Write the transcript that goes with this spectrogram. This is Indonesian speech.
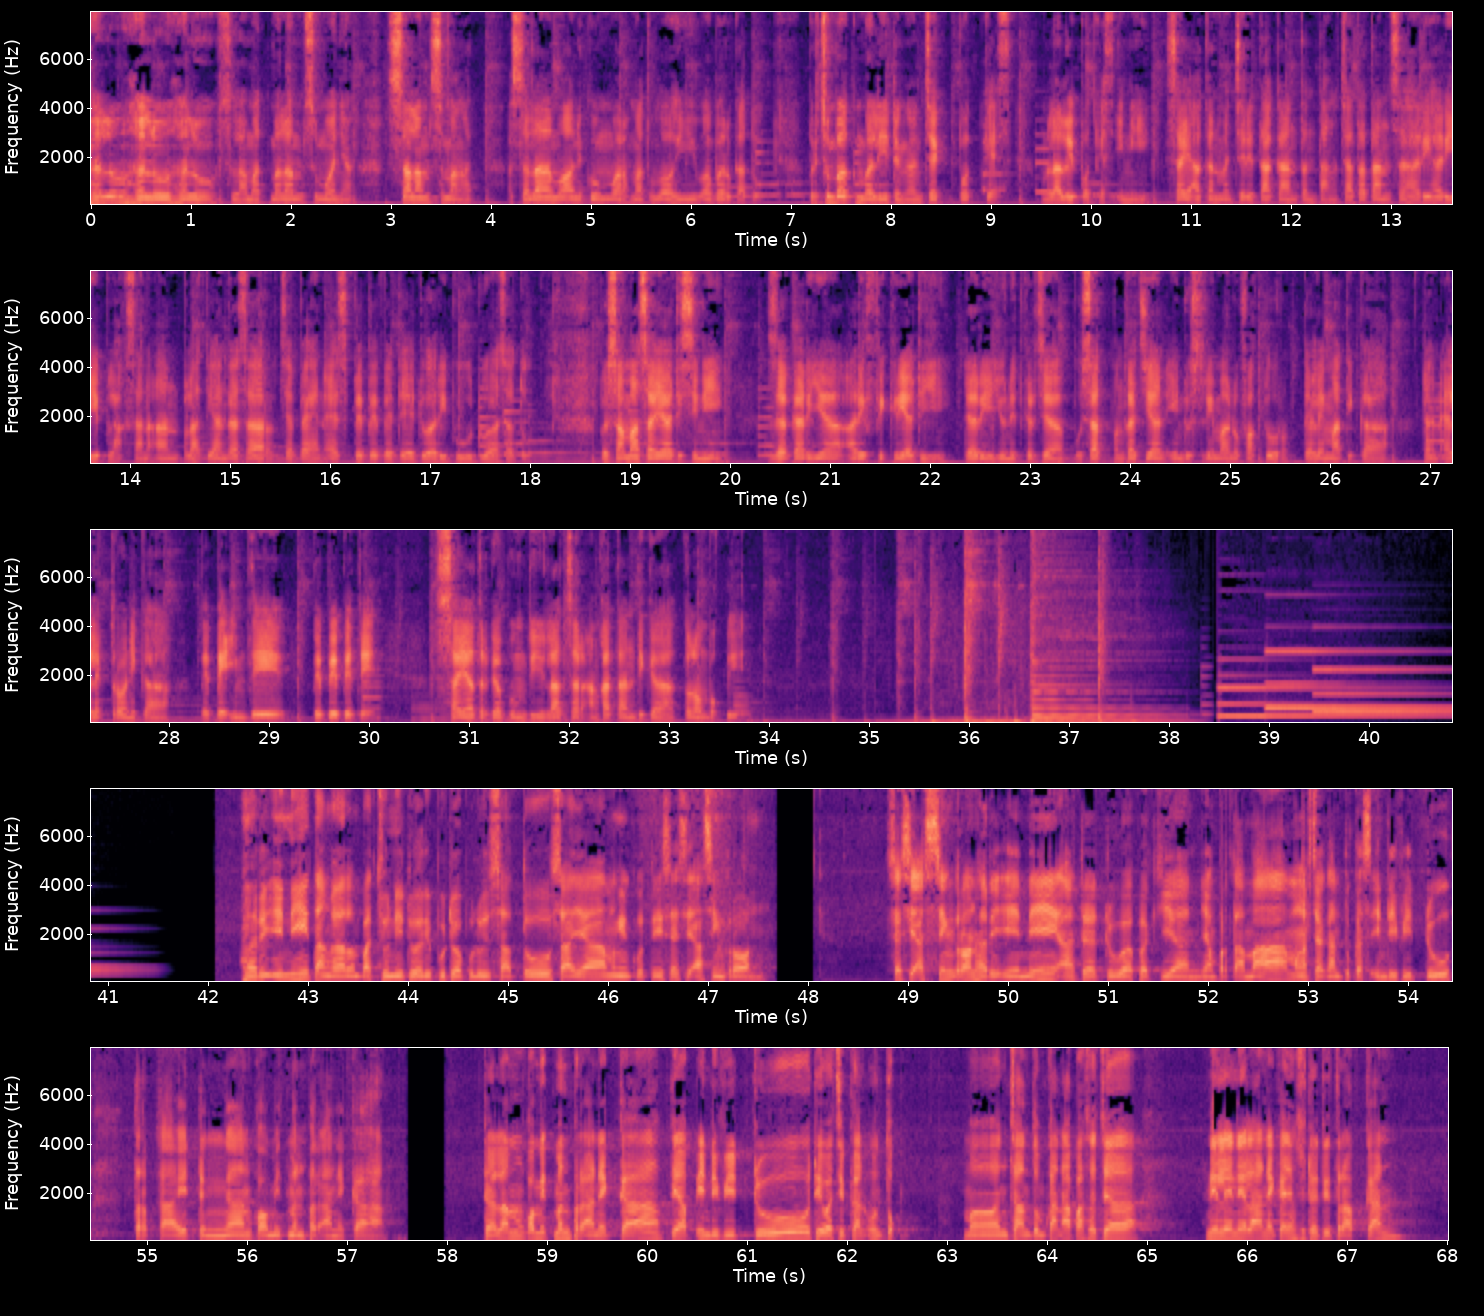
Halo, halo, halo, selamat malam semuanya. Salam semangat. Assalamualaikum warahmatullahi wabarakatuh. Berjumpa kembali dengan Cek Podcast. Melalui podcast ini, saya akan menceritakan tentang catatan sehari-hari pelaksanaan pelatihan dasar CPNS BPPT 2021. Bersama saya di sini, Zakaria Arif Fikriyadi dari Unit Kerja Pusat Pengkajian Industri Manufaktur, Telematika, dan Elektronika PPIMT, BPPT. Saya tergabung di Latsar Angkatan 3 Kelompok B. Hari ini tanggal 4 Juni 2021 saya mengikuti sesi asinkron. Sesi asinkron hari ini ada dua bagian. Yang pertama mengerjakan tugas individu terkait dengan komitmen beraneka. Dalam komitmen beraneka, tiap individu diwajibkan untuk mencantumkan apa saja nilai-nilai aneka yang sudah diterapkan,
